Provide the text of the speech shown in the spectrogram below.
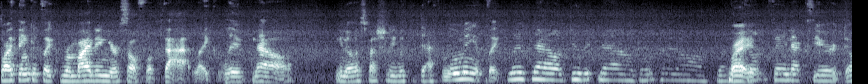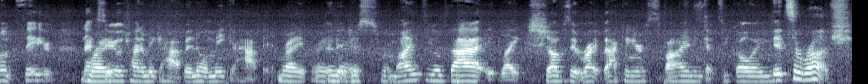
So I think it's like reminding yourself of that, like live now. You know, especially with death looming, it's like live now, do it now, don't put it off. Like, Right. Don't say next year. Don't say you're next Right. year you'll try to make it happen. No, make it happen. Right. Right. And right. it just reminds you of that. It like shoves it right back in your spine and gets you going. it's a rush.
